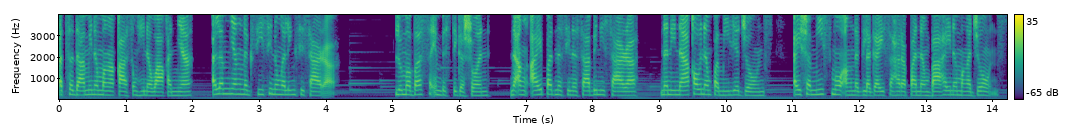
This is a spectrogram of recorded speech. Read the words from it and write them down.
at sa dami ng mga kasong hinawakan niya, alam niyang nagsisinungaling si Sarah. Lumabas sa investigasyon na ang iPad na sinasabi ni Sarah na ninakaw ng pamilya Jones ay siya mismo ang naglagay sa harapan ng bahay ng mga Jones.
